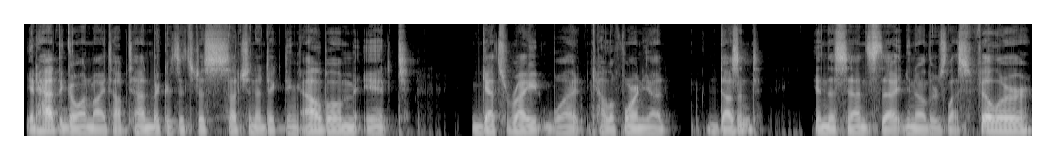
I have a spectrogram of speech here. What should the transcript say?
It had to go on my top 10 because it's just such an addicting album. It gets right what California doesn't, in the sense that, you know, there's less filler,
